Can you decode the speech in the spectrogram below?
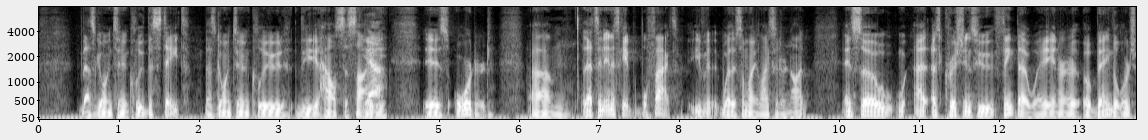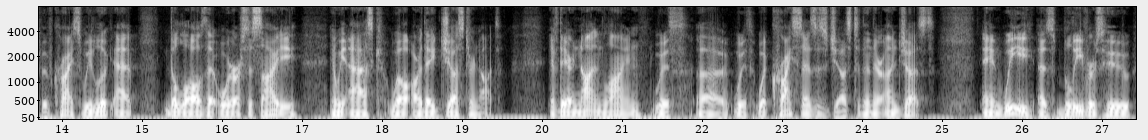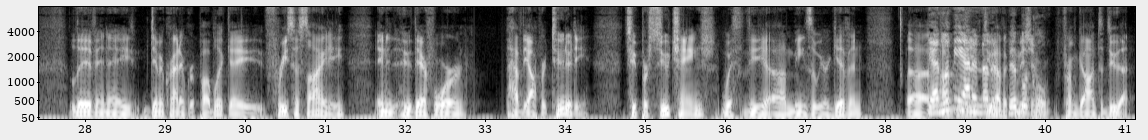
that's going to include the state. That's going to include the how society yeah. is ordered. Um, that's an inescapable fact, even whether somebody likes it or not. And so, as Christians who think that way and are obeying the Lordship of Christ, we look at the laws that order our society and we ask, well, are they just or not? If they are not in line with uh, with what Christ says is just, then they're unjust. And we, as believers who live in a democratic republic, a free society, and who therefore have the opportunity to pursue change with the uh, means that we are given, uh, yeah, and let I me add another have a biblical from God to do that.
